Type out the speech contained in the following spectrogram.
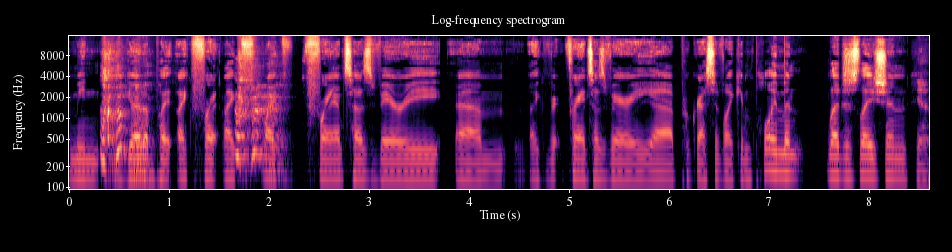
I mean, you go to play like Fran- like like France has very um like v- France has very uh, progressive like employment legislation. Yeah.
